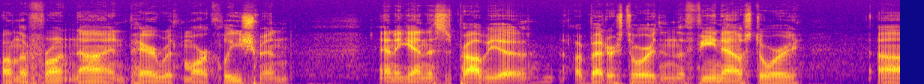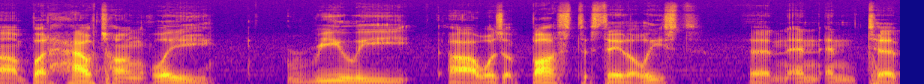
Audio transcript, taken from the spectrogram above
on the front nine paired with Mark Leishman. And again, this is probably a, a better story than the Finau story. Uh, but Haotong Li really uh, was a bust, to say the least. And, and, and to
